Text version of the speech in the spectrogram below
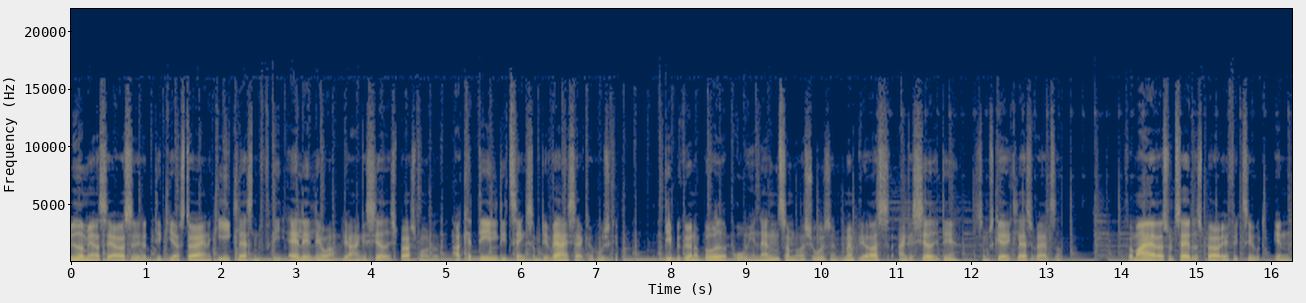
Ydermere ser jeg også, at det giver større energi i klassen, fordi alle elever bliver engageret i spørgsmålet og kan dele de ting, som de hver især kan huske. De begynder både at bruge hinanden som en ressource, men bliver også engageret i det, som sker i klasseværelset. For mig er resultatet spørg effektivt en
